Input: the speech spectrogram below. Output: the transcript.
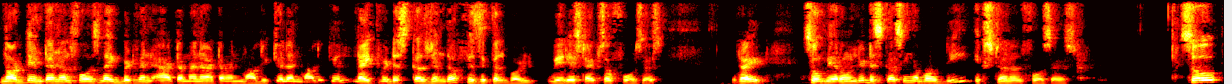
not the internal force like between atom and atom and molecule and molecule like we discussed in the physical world various types of forces right? So we are only discussing about the external forces so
